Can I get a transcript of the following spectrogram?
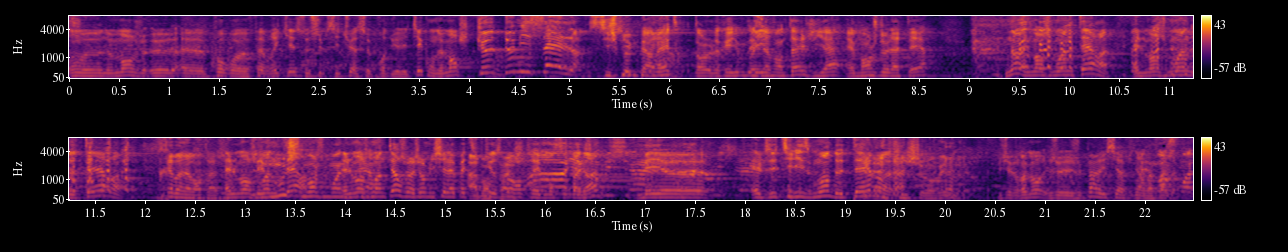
on ne mange euh, euh, pour euh, fabriquer ce substitut à ce produit laitier qu'on ne mange que demi-sel. Si je peux me permettre, dans le rayon des Oui. avantages, il y a elle mange de la terre. Non, elle mange moins de terre. Elle mange moins de terre. Très bon avantage. Elle mange Les moins de mouches terre. mangent moins de Elle mange terre. moins de terre. Je vois Jean-Michel Apathy qui ose pas Avantage. rentrer. Bon, Ah, c'est pas grave. Mais euh, elles utilisent moins de terre. affiche horrible. j'ai vraiment, je, je vais pas réussir à finir ma Elle phrase. mange moins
